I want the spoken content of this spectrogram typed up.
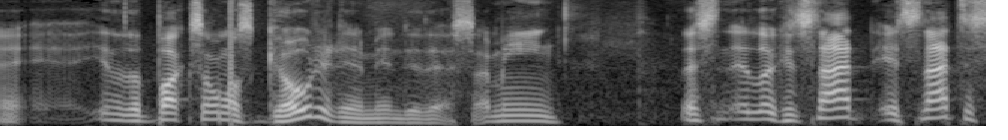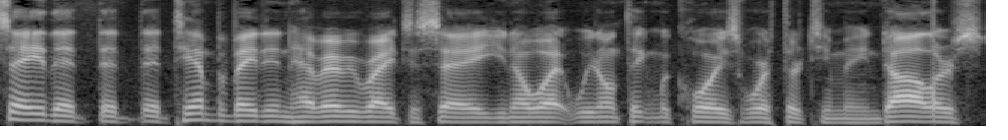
uh, you know the Bucks almost goaded him into this. I mean, listen, look, it's not it's not to say that, that that Tampa Bay didn't have every right to say, you know what, we don't think McCoy is worth thirteen million dollars,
